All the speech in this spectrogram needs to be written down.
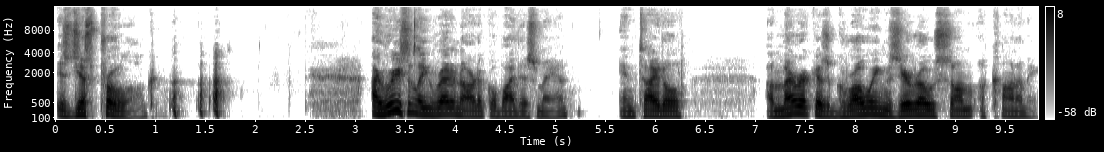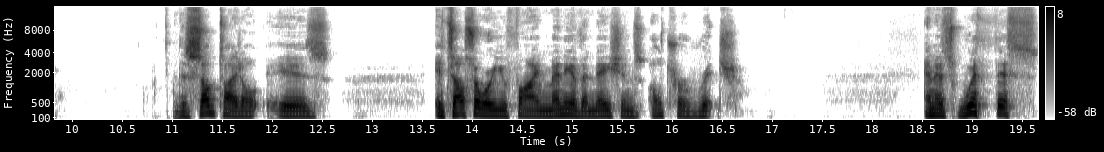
is just prologue. I recently read an article by this man entitled America's Growing Zero Sum Economy. The subtitle is It's also where you find many of the nation's ultra rich. And it's with this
